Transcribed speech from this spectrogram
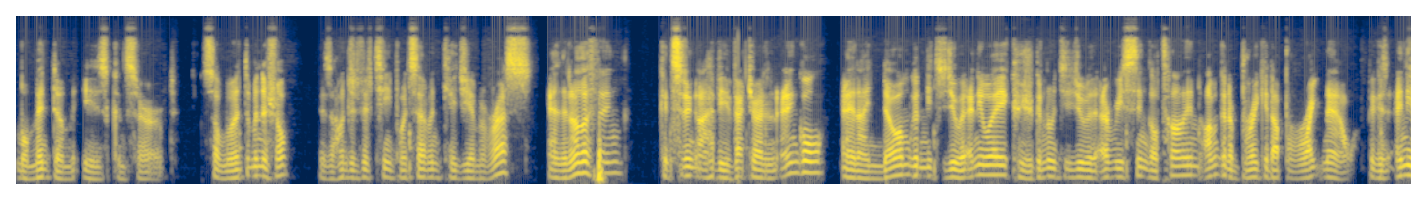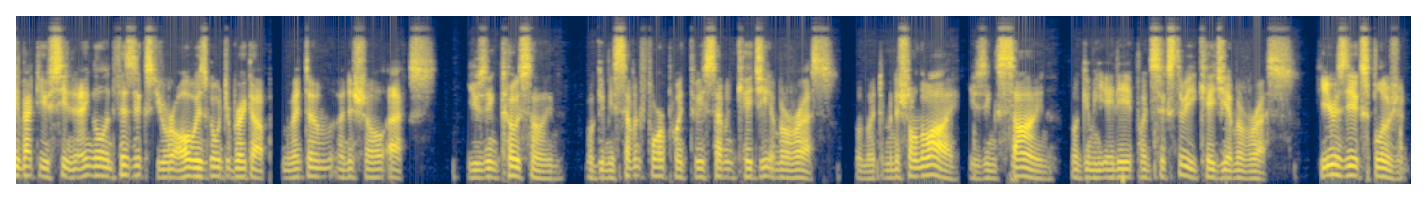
Momentum is conserved. So momentum initial is 115.7 kgm of res. And another thing, considering I have a vector at an angle and I know I'm going to need to do it anyway because you're going to need to do it every single time, I'm going to break it up right now because any vector you see an angle in physics, you're always going to break up. Momentum initial x using cosine will give me 74.37 kg m over s. Momentum initial on the y using sine will give me 88.63 kg m over s. Here's the explosion.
